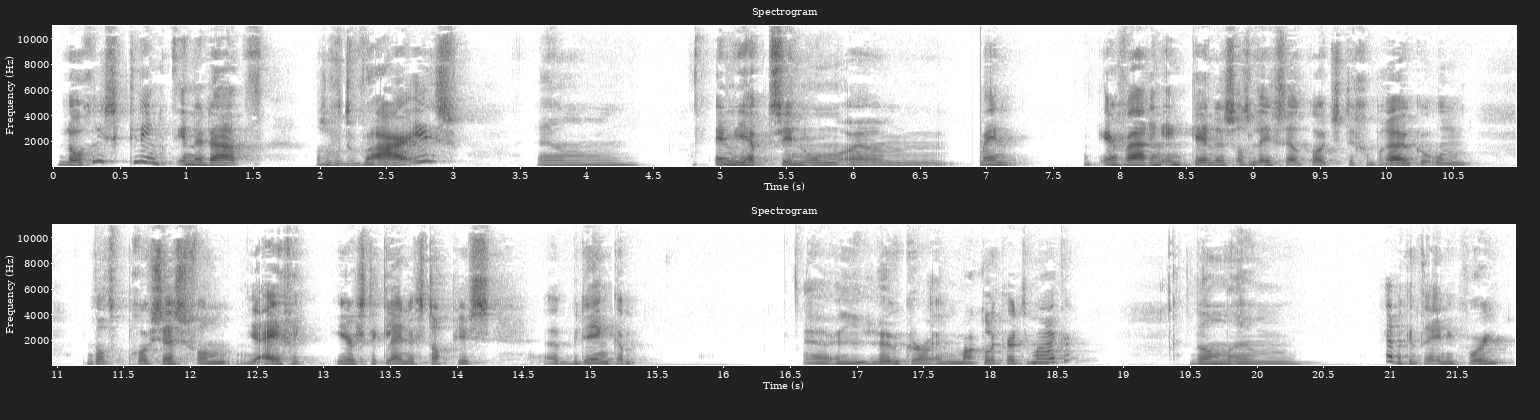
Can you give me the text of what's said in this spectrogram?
logisch, klinkt inderdaad alsof het waar is. Ehm, en je hebt zin om ehm, mijn ervaring en kennis als leefstijlcoach te gebruiken om dat proces van je eigen eerste kleine stapjes uh, bedenken uh, leuker en makkelijker te maken, dan um, heb ik een training voor je.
